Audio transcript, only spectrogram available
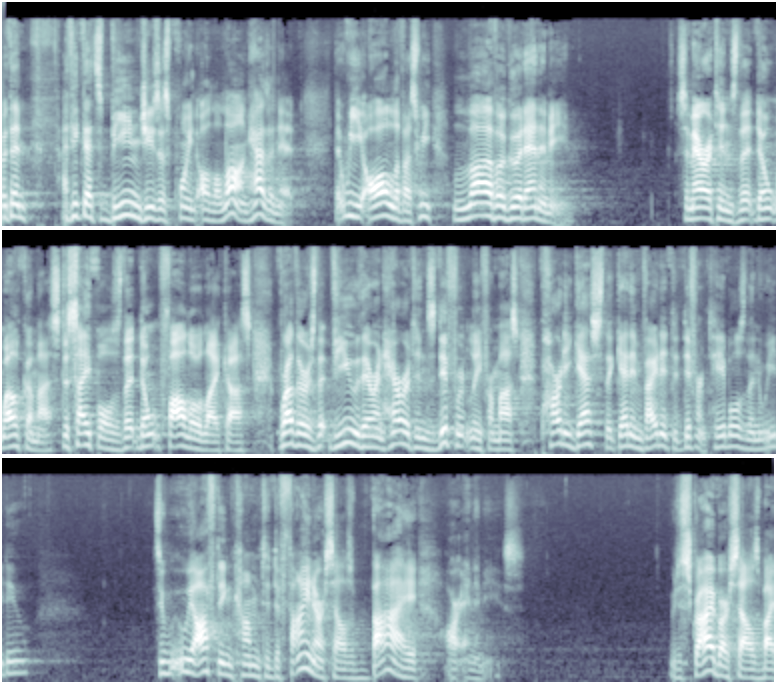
But then I think that's been Jesus' point all along, hasn't it? That we, all of us, we love a good enemy. Samaritans that don't welcome us, disciples that don't follow like us, brothers that view their inheritance differently from us, party guests that get invited to different tables than we do. See, we often come to define ourselves by our enemies. We describe ourselves by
